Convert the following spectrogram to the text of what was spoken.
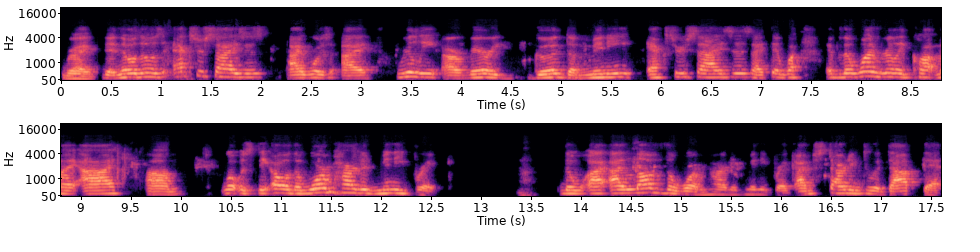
Right. You know, those exercises, I was, I really are very good. The mini exercises, I think, well, if the one really caught my eye, um, what was the, oh, the warm hearted mini break. The, I, I love the warm hearted mini break. I'm starting to adopt that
